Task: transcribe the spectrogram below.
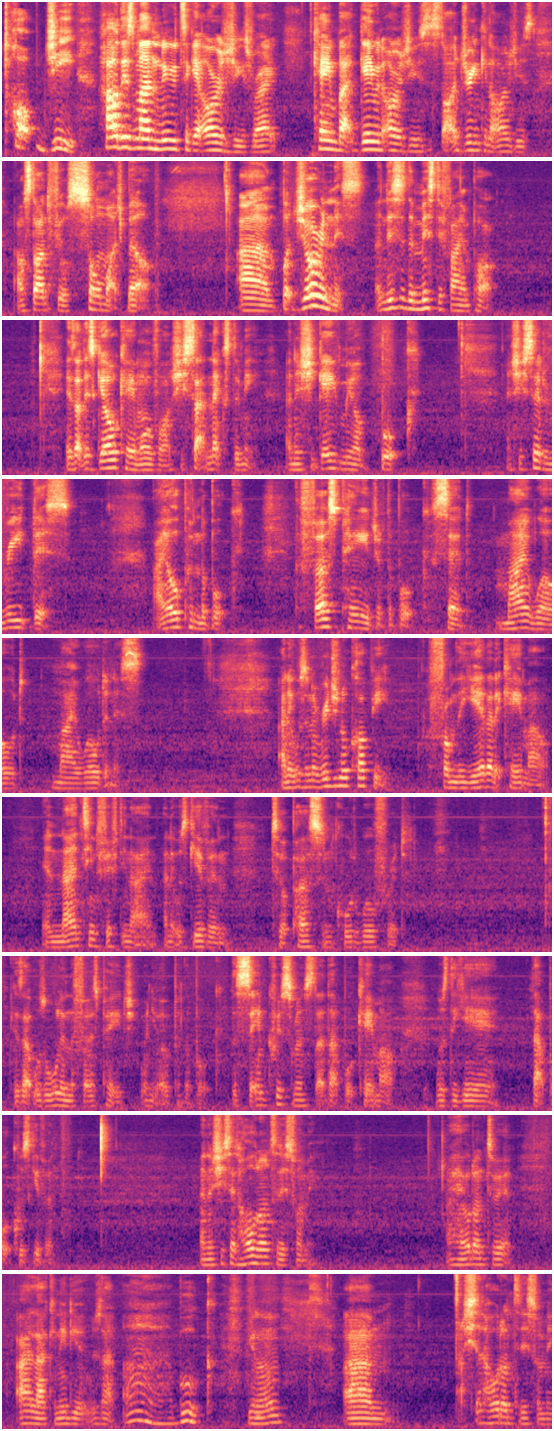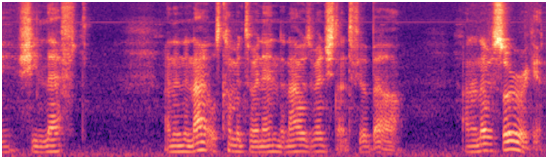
Top G. How this man knew to get orange juice, right? Came back, gave me the orange juice, started drinking the orange juice. I was starting to feel so much better. Um, but during this, and this is the mystifying part, is that this girl came over, she sat next to me, and then she gave me a book. And she said, Read this. I opened the book. The first page of the book said, My world, my wilderness. And it was an original copy from the year that it came out in 1959, and it was given to a person called Wilfred. Because that was all in the first page when you open the book. The same Christmas that that book came out was the year that book was given. And then she said, Hold on to this for me. I held on to it. I, like an idiot, was like, Ah, a book, you know? Um, she said, Hold on to this for me. She left. And then the night was coming to an end, and I was eventually starting to feel better. And I never saw her again.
